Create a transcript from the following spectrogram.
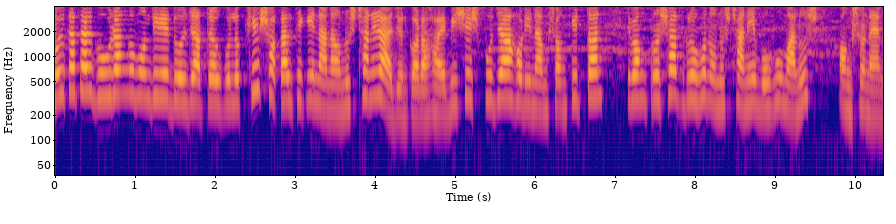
কলকাতার গৌরাঙ্গ মন্দিরে দোলযাত্রা উপলক্ষে সকাল থেকে নানা অনুষ্ঠানের আয়োজন করা হয়। বিশেষ পূজা, হরিনাম সংকীর্তন এবং প্রসাদ গ্রহণ অনুষ্ঠানে বহু মানুষ অংশ নেন।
